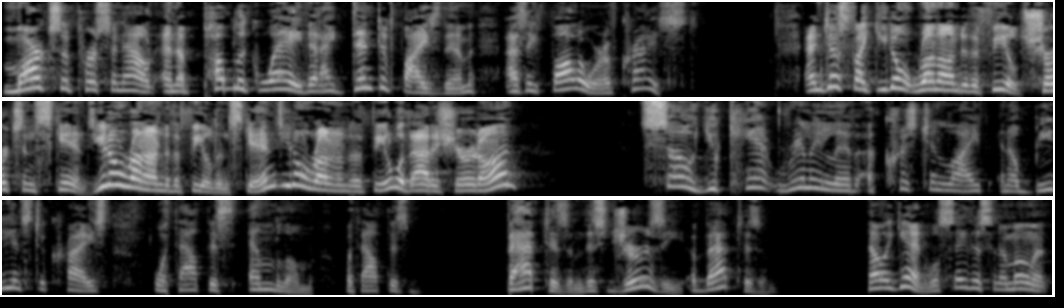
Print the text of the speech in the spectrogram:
marks a person out in a public way that identifies them as a follower of Christ. And just like you don't run onto the field, shirts and skins. You don't run onto the field in skins. You don't run onto the field without a shirt on. So you can't really live a Christian life in obedience to Christ without this emblem, without this baptism, this jersey of baptism. Now again, we'll say this in a moment.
